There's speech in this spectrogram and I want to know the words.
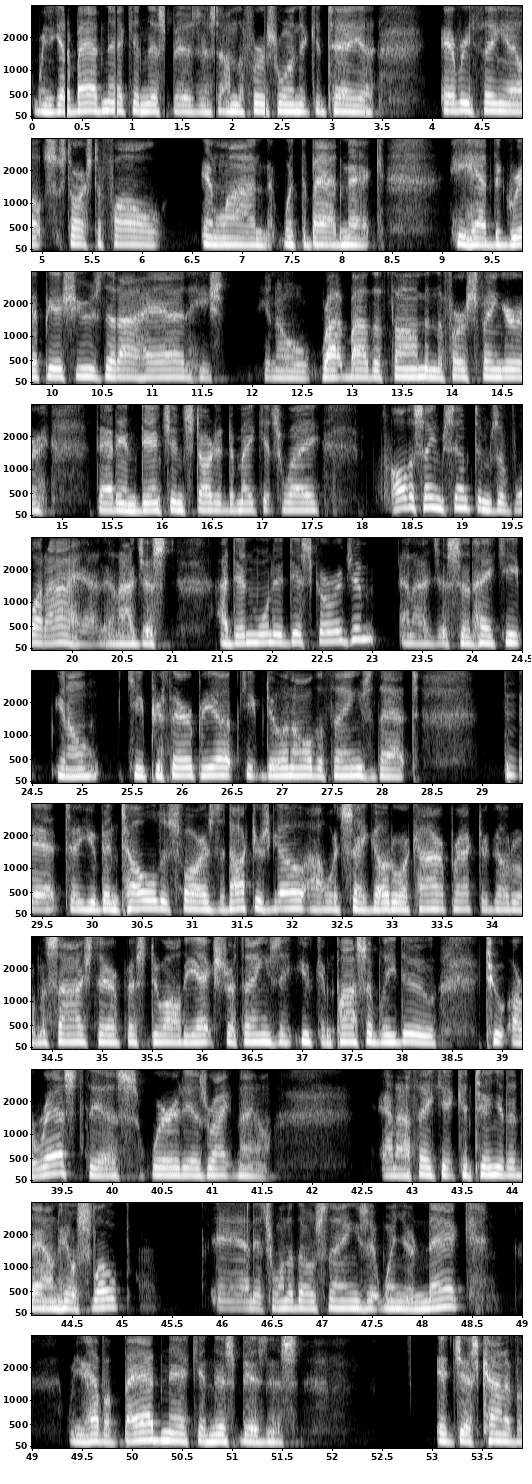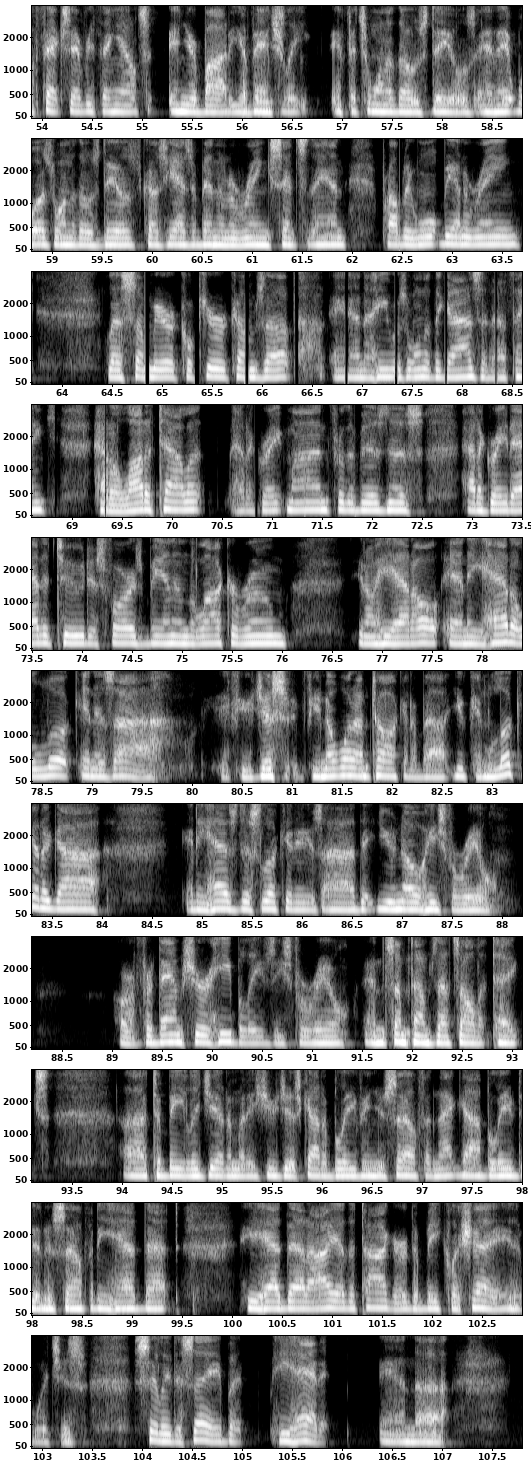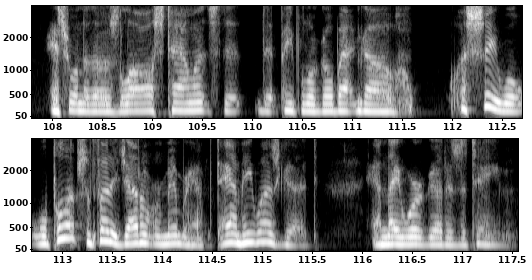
when you get a bad neck in this business, I'm the first one that can tell you everything else starts to fall in line with the bad neck. He had the grip issues that I had. He's, you know, right by the thumb and the first finger, that indention started to make its way. All the same symptoms of what I had. And I just, I didn't want to discourage him. And I just said, hey, keep, you know, keep your therapy up, keep doing all the things that, that uh, you've been told as far as the doctors go, I would say go to a chiropractor, go to a massage therapist, do all the extra things that you can possibly do to arrest this where it is right now. And I think it continued a downhill slope. And it's one of those things that when your neck, when you have a bad neck in this business, it just kind of affects everything else in your body eventually if it's one of those deals. And it was one of those deals because he hasn't been in a ring since then, probably won't be in a ring unless some miracle cure comes up. And uh, he was one of the guys that I think had a lot of talent, had a great mind for the business, had a great attitude as far as being in the locker room. You know, he had all, and he had a look in his eye. If you just, if you know what I'm talking about, you can look at a guy and he has this look in his eye that you know he's for real or for damn sure he believes he's for real and sometimes that's all it takes uh, to be legitimate is you just got to believe in yourself and that guy believed in himself and he had that he had that eye of the tiger to be cliche which is silly to say but he had it and uh, it's one of those lost talents that that people will go back and go let's see. We'll we'll pull up some footage. I don't remember him. Damn, he was good, and they were good as a team.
